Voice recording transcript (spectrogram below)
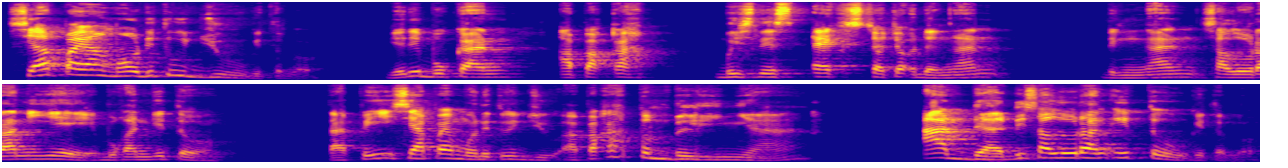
siapa yang mau dituju gitu loh. Jadi bukan apakah bisnis X cocok dengan dengan saluran Y, bukan gitu. Tapi siapa yang mau dituju? Apakah pembelinya ada di saluran itu gitu loh.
